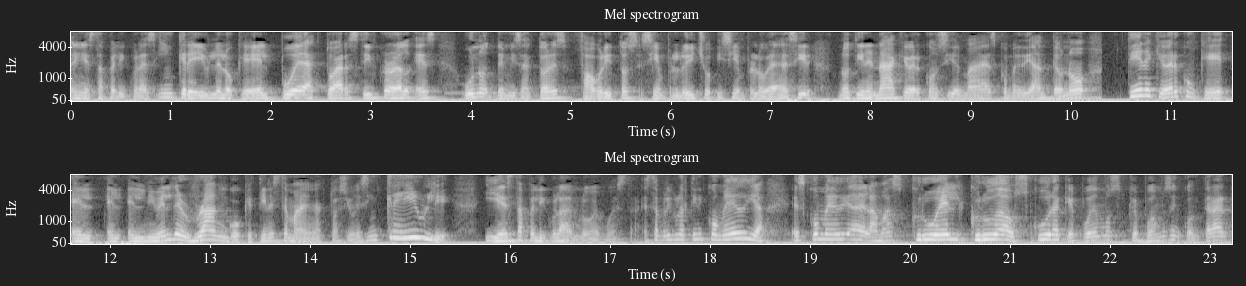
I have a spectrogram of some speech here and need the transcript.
en esta película. Es increíble lo que él puede actuar. Steve Carell es uno de mis actores favoritos, siempre lo he dicho y siempre lo voy a decir. No tiene nada que ver con si el más es comediante o no tiene que ver con que el, nivel de rango que tiene este man en actuación es increíble. Y esta película lo demuestra. Esta película tiene comedia. Es comedia de la más cruel, cruda, oscura que podemos, que podemos encontrar.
